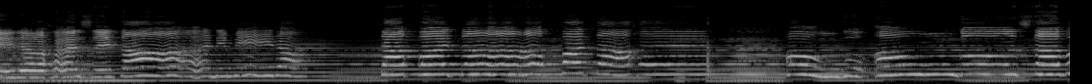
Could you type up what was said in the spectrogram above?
मेरा हसतान मेरा तपता पता है अंग अंग सब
